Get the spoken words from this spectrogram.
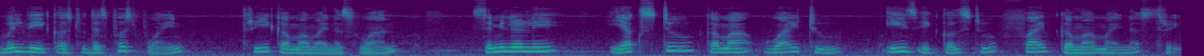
will be equals to this first point 3 comma minus 1 similarly x2 comma y2 is equals to 5 comma minus 3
